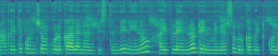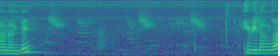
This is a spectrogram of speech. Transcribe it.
నాకైతే కొంచెం ఉడకాలని అనిపిస్తుంది. నేను హై ఫ్లేమ్లో టెన్ మినిట్స్ ఉడకబెట్టుకున్నానండి. ఈ విధంగా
